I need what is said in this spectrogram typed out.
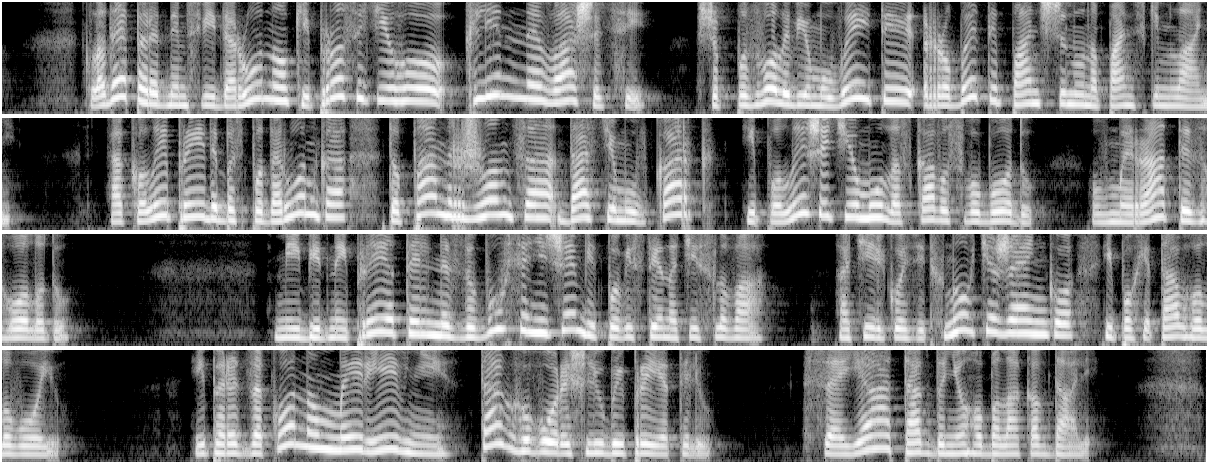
Кладе перед ним свій дарунок і просить його клінне вашиці щоб позволив йому вийти робити панщину на панськім лані. А коли прийде без подарунка, то пан ржонца дасть йому в карк і полишить йому ласкаву свободу вмирати з голоду. Мій бідний приятель не здобувся нічим відповісти на ті слова, а тільки зітхнув тяженько і похитав головою. І перед законом ми рівні, так говориш, любий приятелю. Все я так до нього балакав далі.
